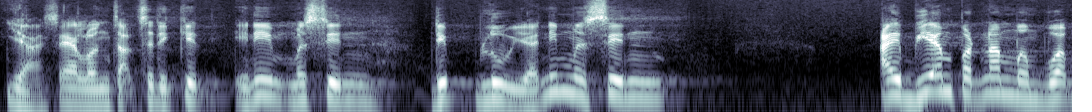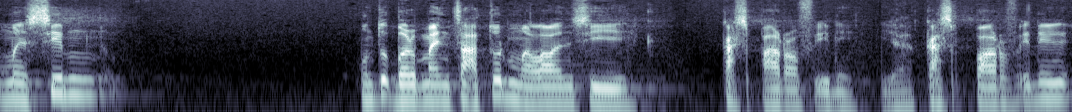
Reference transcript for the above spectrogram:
Ya, saya loncat sedikit. Ini mesin Deep Blue ya. Ini mesin IBM pernah membuat mesin untuk bermain catur melawan si Kasparov ini. Ya, Kasparov ini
